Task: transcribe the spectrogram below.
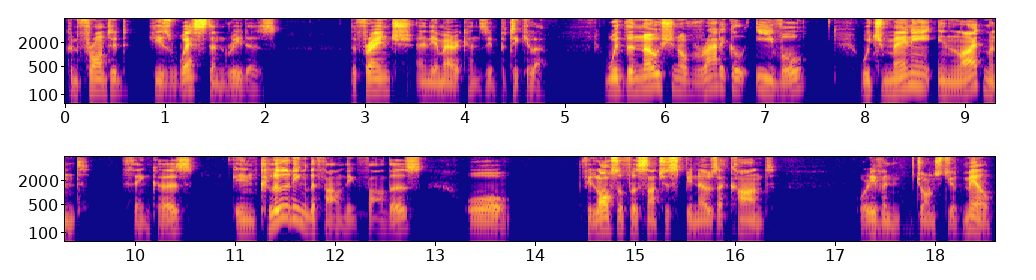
confronted his Western readers, the French and the Americans in particular, with the notion of radical evil which many Enlightenment thinkers, including the Founding Fathers or philosophers such as Spinoza, Kant, or even John Stuart Mill,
